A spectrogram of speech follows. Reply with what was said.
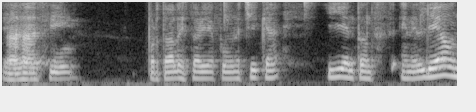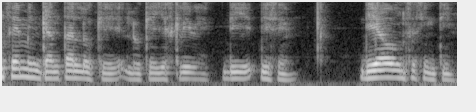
Eh, Ajá, sí. Por toda la historia fue una chica y entonces en el día 11 me encanta lo que, lo que ella escribe. Di- dice, día 11 sin ti.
